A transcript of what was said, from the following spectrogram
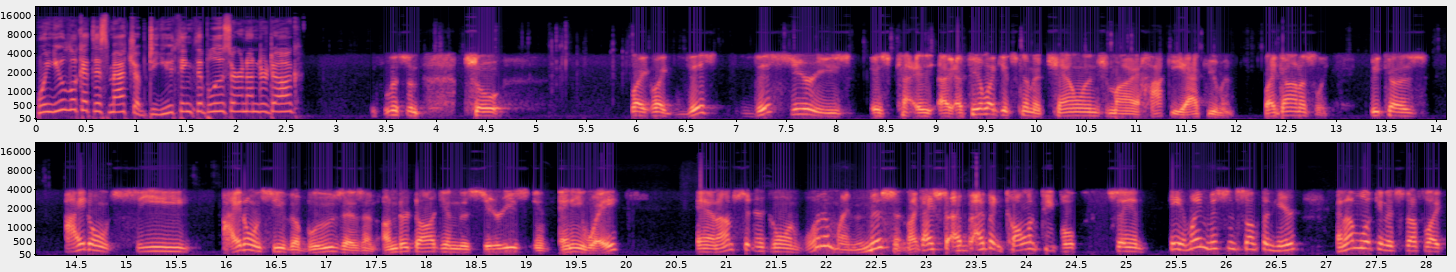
When you look at this matchup, do you think the Blues are an underdog? Listen, so like like this this series is I feel like it's going to challenge my hockey acumen like honestly, because I don't see I don't see the Blues as an underdog in this series in any way. And I'm sitting there going, "What am I missing?" Like I, I've, I've been calling people saying, "Hey, am I missing something here?" And I'm looking at stuff like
